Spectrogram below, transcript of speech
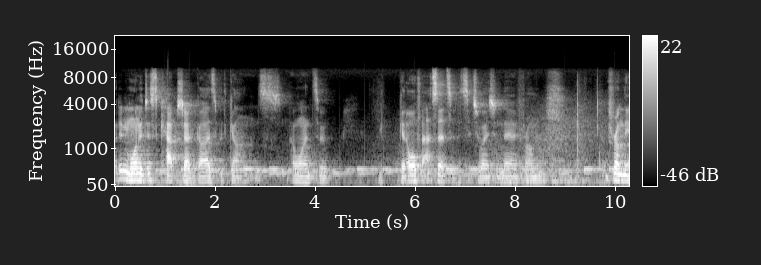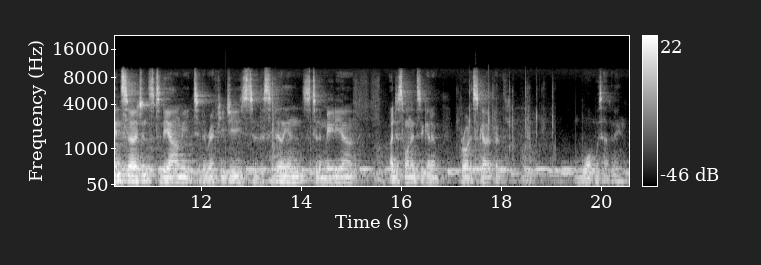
I didn't want to just capture guys with guns. I wanted to get all facets of the situation there from from the insurgents to the army to the refugees to the civilians to the media. I just wanted to get a broader scope of what was happening.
